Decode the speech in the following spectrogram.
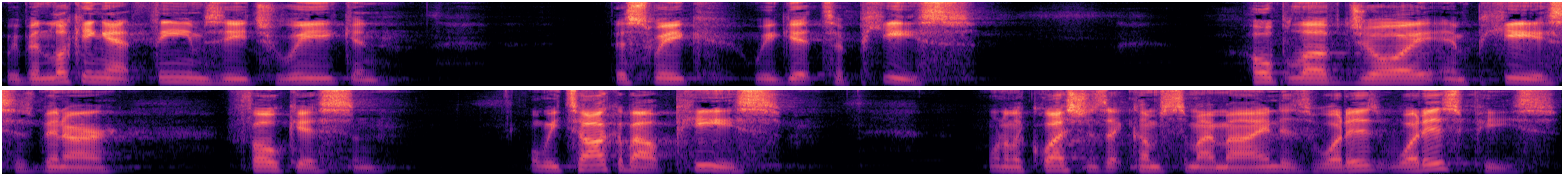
We've been looking at themes each week, and this week we get to peace. Hope, love, joy, and peace has been our focus. And when we talk about peace, one of the questions that comes to my mind is what is, what is peace?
